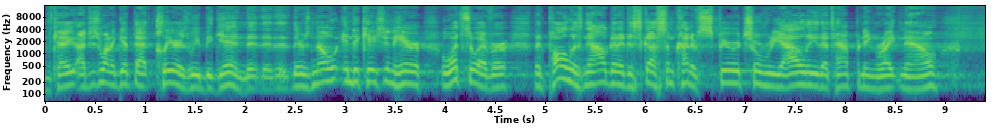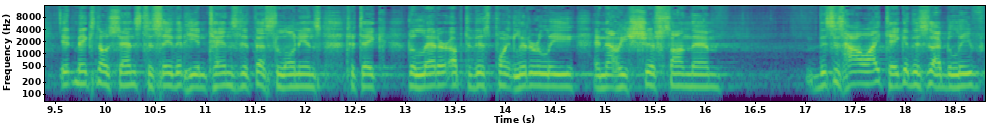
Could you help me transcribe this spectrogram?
Okay, I just want to get that clear as we begin. There's no indication here whatsoever that Paul is now going to discuss some kind of spiritual reality that's happening right now. It makes no sense to say that he intends the Thessalonians to take the letter up to this point literally, and now he shifts on them. This is how I take it. This is, I believe,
